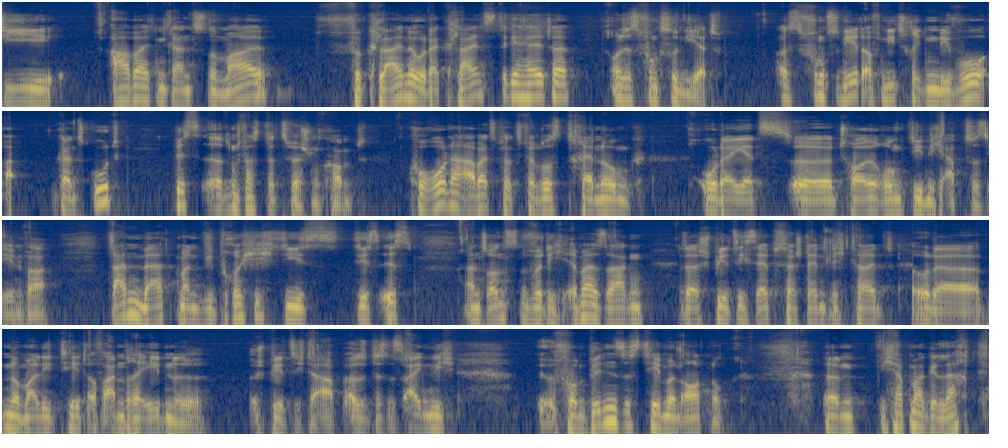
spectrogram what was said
die arbeiten ganz normal für kleine oder kleinste Gehälter und es funktioniert. Es funktioniert auf niedrigem Niveau ganz gut, bis irgendwas dazwischen kommt. Corona, Arbeitsplatzverlust, Trennung oder jetzt äh, Teuerung, die nicht abzusehen war dann merkt man, wie brüchig dies, dies ist. Ansonsten würde ich immer sagen, da spielt sich Selbstverständlichkeit oder Normalität auf anderer Ebene spielt sich da ab. Also das ist eigentlich vom Binnensystem in Ordnung. Ähm, ich habe mal gelacht,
